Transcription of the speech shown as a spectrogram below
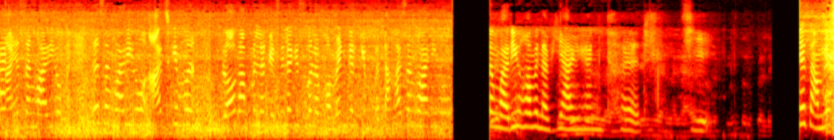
आए संगवारी हो। तो संगवारी हो, आज के मोर ब्लॉग आप मतलब कैसे लगे इसको लोग कमेंट करके बता, संगवारी हो। संगवारी हो हम अभी आ गए हैं घर। ये ये सामने से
